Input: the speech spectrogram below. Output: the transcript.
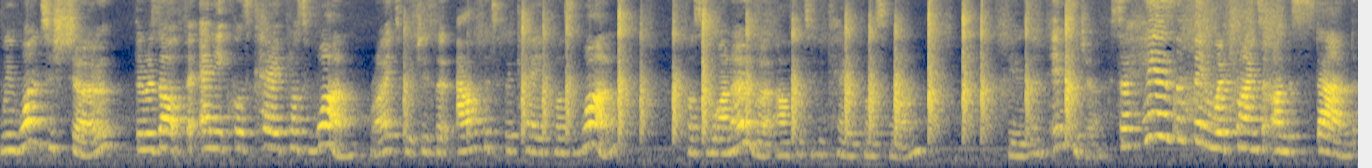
we want to show the result for n equals k plus 1, right? Which is that alpha to the k plus 1 plus 1 over alpha to the k plus 1 is an integer. So here's the thing we're trying to understand.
